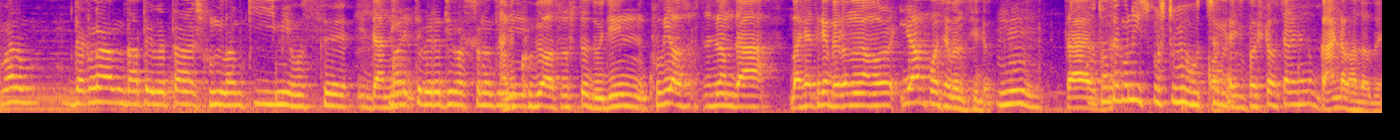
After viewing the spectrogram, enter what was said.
আমার দেখলাম দাঁতে ব্যথা শুনলাম কি ইমি হচ্ছে বাড়িতে বেরোতে পারছ না আমি তুমি খুবই অসুস্থ দুই দিন খুবই অসুস্থ ছিলাম যা বাসা থেকে বেরোনো আমার ইয়াম পসিবল ছিল। হুম। তা কথাতে কোনো স্পষ্ট হচ্ছে না স্পষ্ট হচ্ছে না কিন্তু গানটা ভালো হবে।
